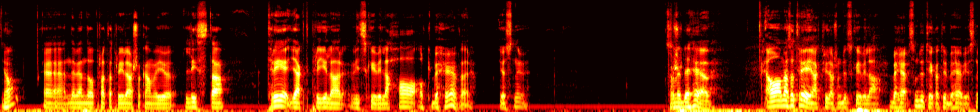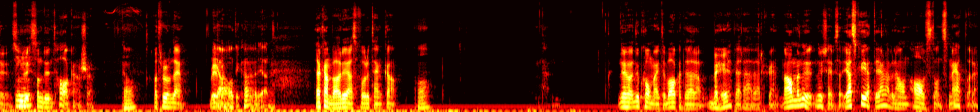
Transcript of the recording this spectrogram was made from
Ja, Eh, när vi ändå pratar prylar så kan vi ju lista tre jaktprylar vi skulle vilja ha och behöver just nu. som det behöv. Ja, men alltså tre jaktprylar som du skulle vilja behöva, som du tycker att du behöver just nu. Som, Mm. du, som du inte har kanske. Ja. Vad tror du om det? Blir ja, det kan jag väl göra. Jag kan börja så får du tänka. Ja. Nu, nu kommer jag tillbaka till det här, behöver jag det här verkligen? Ja, men nu, nu säger vi så. Jag skulle jättegärna vilja ha en avståndsmätare.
